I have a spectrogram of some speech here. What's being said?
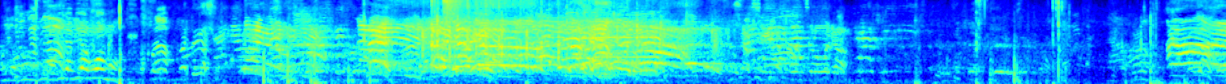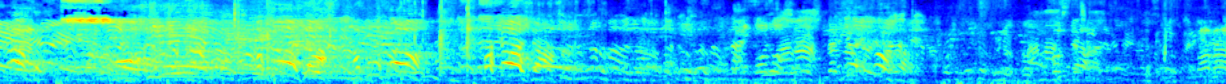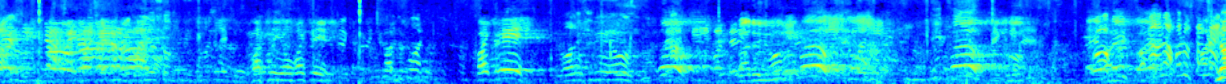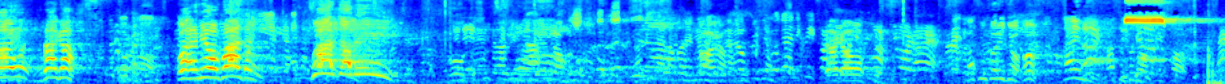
Via, via Uomo. Cosa? Ma cosa? Ma cosa? Vai Cleo, vai Cleo. Vai Cleo. Vado io? No, raga! Guarda mio, guardami! Guardami! Raga, occhio! Lasci un corriggio! Oh! Scendi! Lasci un corriggio!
